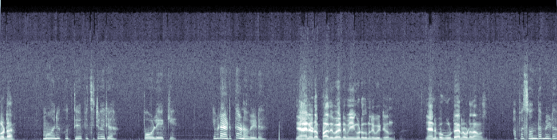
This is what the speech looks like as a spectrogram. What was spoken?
എങ്ങോട്ടാ മോന് കുത്തിവെപ്പിച്ചിട്ട് വരിക. പോളിയോക്ക്. ഇവിടെ അടുത്താണോ വീട്? ഞാനിവിടെ പതിവായിട്ട് മീൻ കൊടുക്കുന്ന വീട്ടിൽ വന്നത് ഞാനിപ്പോ കൂട്ടുകാരനോട് താമസം. അപ്പൊ സ്വന്തം വീടോ?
